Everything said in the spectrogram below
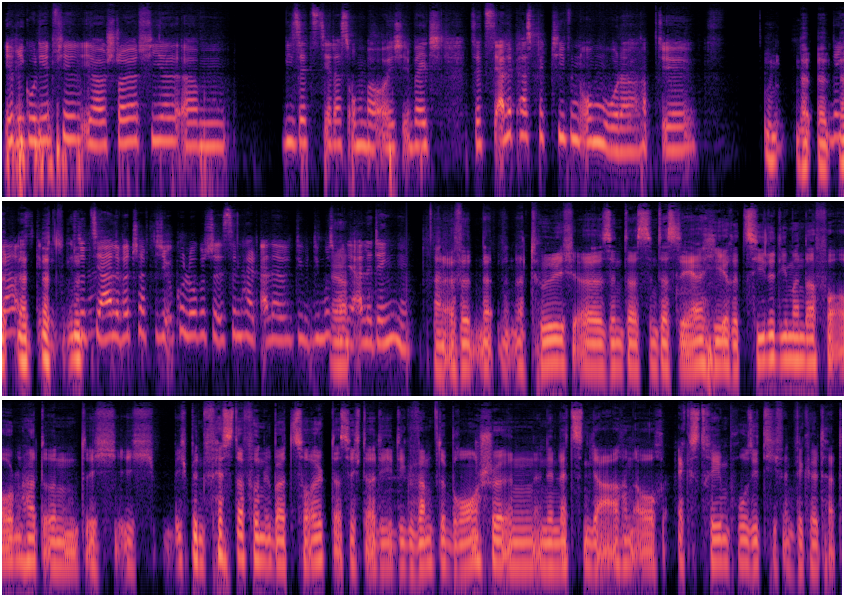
ihr reguliert viel, ihr steuert viel. Ähm, wie setzt ihr das um bei euch? Welch, setzt ihr alle Perspektiven um oder habt ihr na, na, naja, na, na, soziale, wirtschaftliche, ökologische, es sind halt alle, die, die muss ja. man ja alle denken. Also natürlich äh, sind, das, sind das sehr hehre Ziele, die man da vor Augen hat. Und ich, ich, ich bin fest davon überzeugt, dass sich da die, die gesamte Branche in, in den letzten Jahren auch extrem positiv entwickelt hat.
